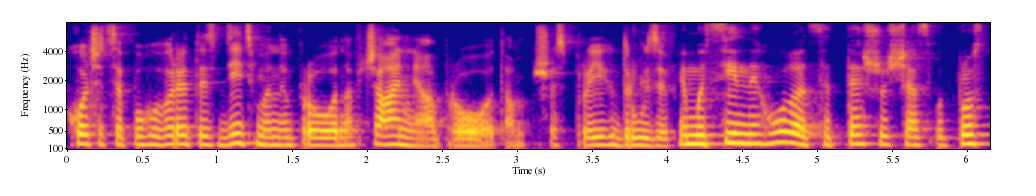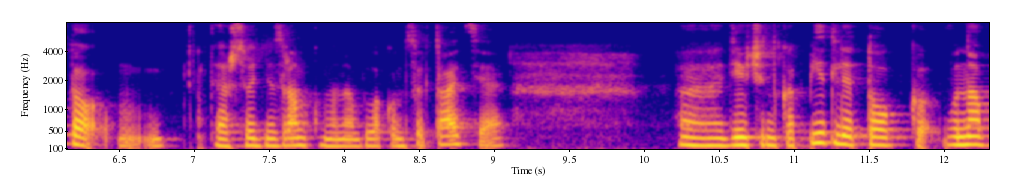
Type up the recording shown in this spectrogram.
хочеться поговорити з дітьми не про навчання, а про там щось про їх друзів. Емоційний голод це те, що зараз от просто теж сьогодні зранку у мене була консультація. Е, Дівчинка підліток, вона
